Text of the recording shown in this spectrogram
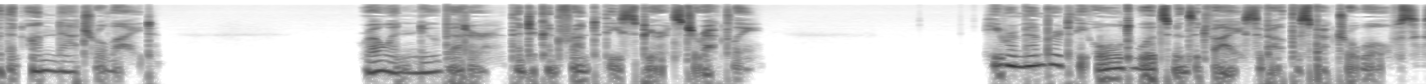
with an unnatural light. Rowan knew better than to confront these spirits directly. He remembered the old woodsman's advice about the spectral wolves.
